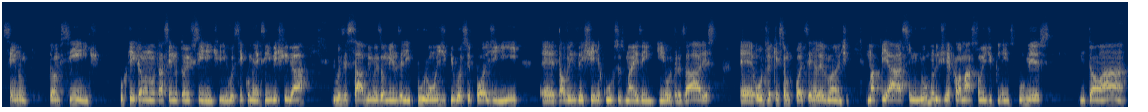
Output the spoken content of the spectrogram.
sendo tão eficiente. Por que, que ela não está sendo tão eficiente? E você começa a investigar e você sabe mais ou menos ali por onde que você pode ir, é, talvez investir recursos mais em, em outras áreas. É, outra questão que pode ser relevante, mapear assim, o número de reclamações de clientes por mês. Então, ah,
